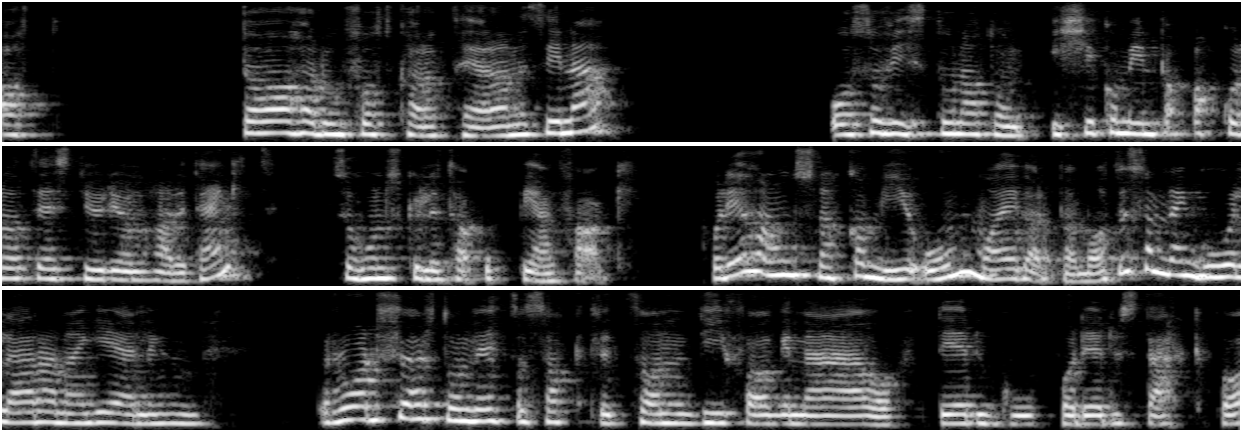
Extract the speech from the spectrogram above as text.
at da hadde hun fått karakterene sine. Og så visste hun at hun ikke kom inn på akkurat det studiet hun hadde tenkt, så hun skulle ta opp igjen fag. Og det har hun snakka mye om, og jeg hadde på en måte som den gode læreren jeg er, liksom, rådført hun litt og sagt litt sånn de fagene og det er du god på, det er du sterk på,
